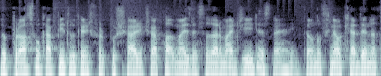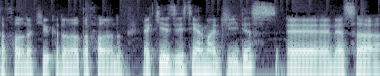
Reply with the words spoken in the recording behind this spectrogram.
No próximo capítulo que a gente for puxar, a gente vai falar mais dessas armadilhas, né? Então, no final, o que a Dana está falando aqui, o que a Donella está falando, é que existem armadilhas é, nessa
